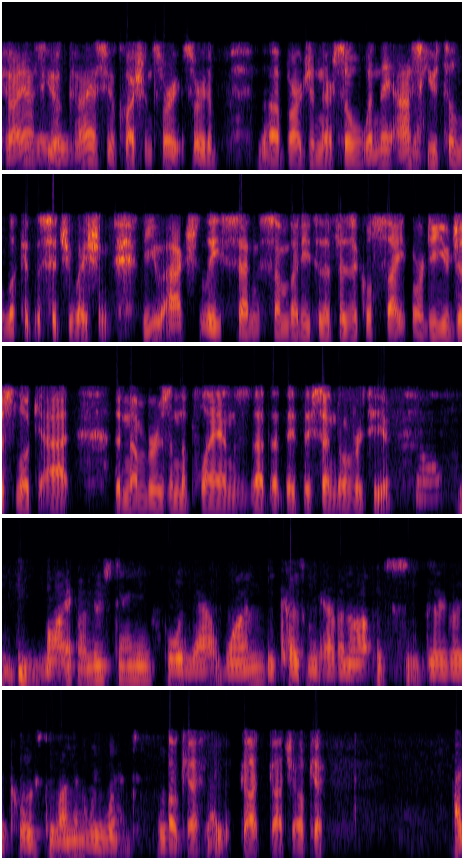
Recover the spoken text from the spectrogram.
can I ask you? Can I ask you a question? Sorry, sorry to uh, barge in there. So, when they ask you to look at the situation, do you actually send somebody to the physical site, or do you just look at the numbers and the plans that, that they, they send over to you? My understanding for that one, because we have an office very, very close to London, we went. We okay, got gotcha. Okay. I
